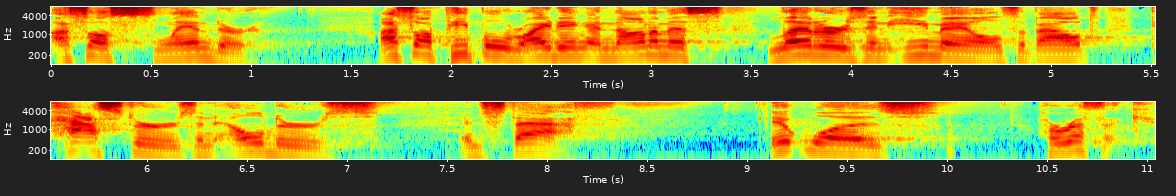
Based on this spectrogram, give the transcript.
I saw slander. I saw people writing anonymous letters and emails about pastors and elders and staff. It was horrific.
